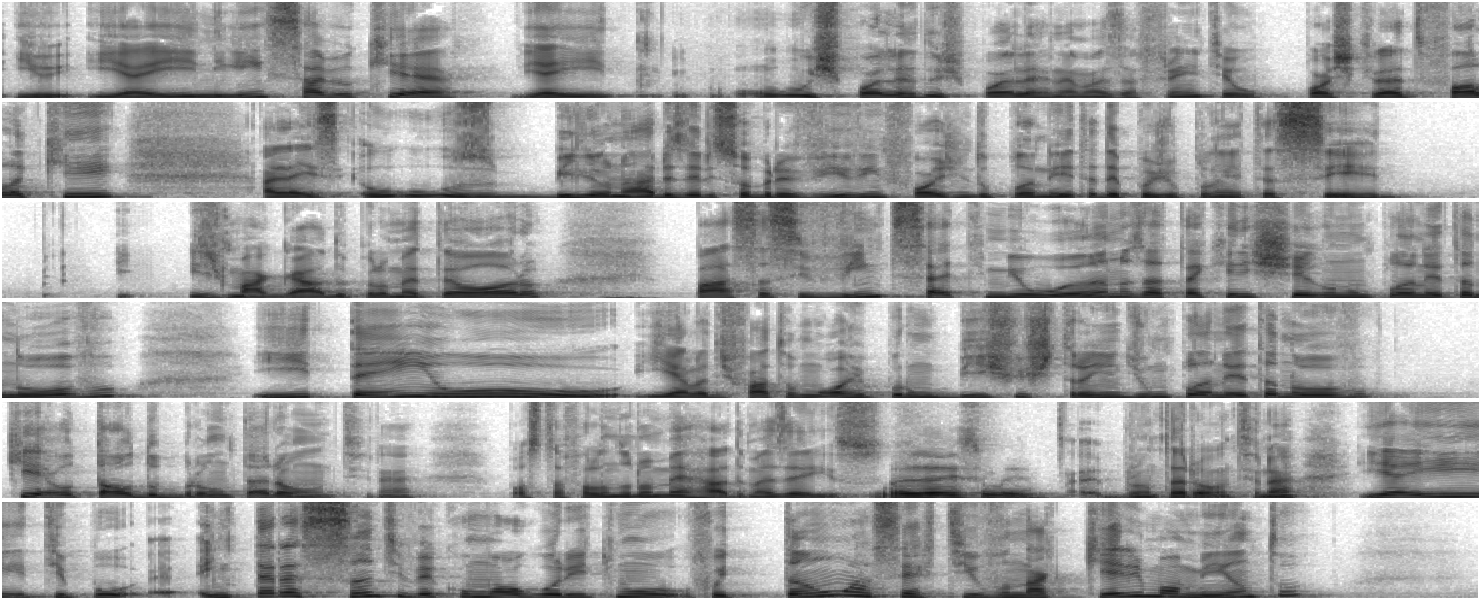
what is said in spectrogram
E, e aí ninguém sabe o que é. E aí o spoiler do spoiler, né, mais à frente, o pós-crédito fala que, aliás, os bilionários eles sobrevivem, fogem do planeta depois do planeta ser esmagado pelo meteoro passa-se 27 mil anos até que eles chegam num planeta novo e tem o. E ela de fato morre por um bicho estranho de um planeta novo, que é o tal do Bronteronte, né? Posso estar falando o nome errado, mas é isso. Mas é isso mesmo. É Bronteronte, né? E aí, tipo, é interessante ver como o algoritmo foi tão assertivo naquele momento,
